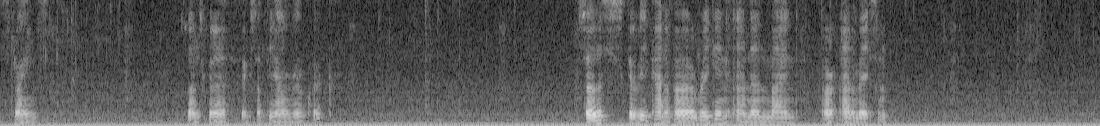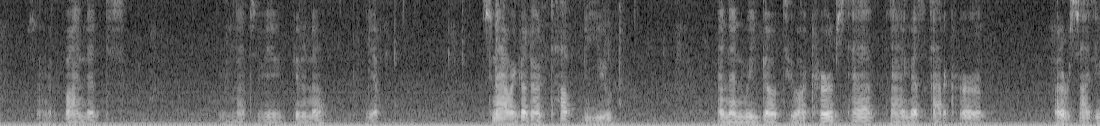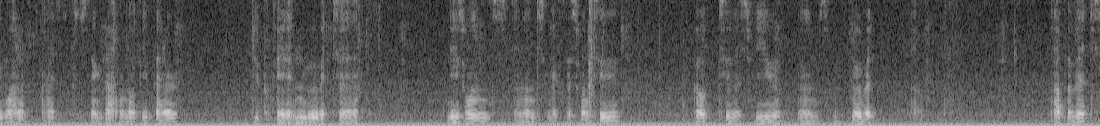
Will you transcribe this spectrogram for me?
Strange. So I'm just gonna fix up the arm real quick. So this is gonna be kind of a rigging and then mine or animation. So I'm gonna bind it. Not to be good enough. Yep. So now we go to our top view. And then we go to our curves tab and let's add a curve. Whatever size you want it. I just think that one will be better. Duplicate it and move it to these ones. And then select this one too. Go to this view and move it up, up a bit.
